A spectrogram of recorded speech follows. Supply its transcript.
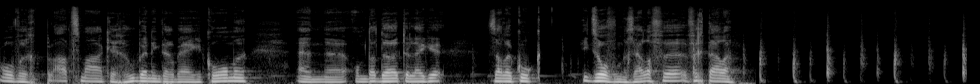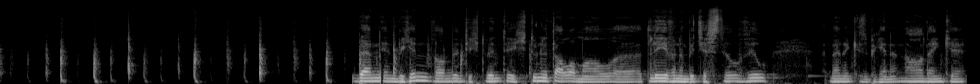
Over plaatsmaker, hoe ben ik daarbij gekomen? En uh, om dat uit te leggen, zal ik ook iets over mezelf uh, vertellen. Ik ben in het begin van 2020, toen het allemaal, uh, het leven een beetje stil viel, ben ik eens beginnen nadenken.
